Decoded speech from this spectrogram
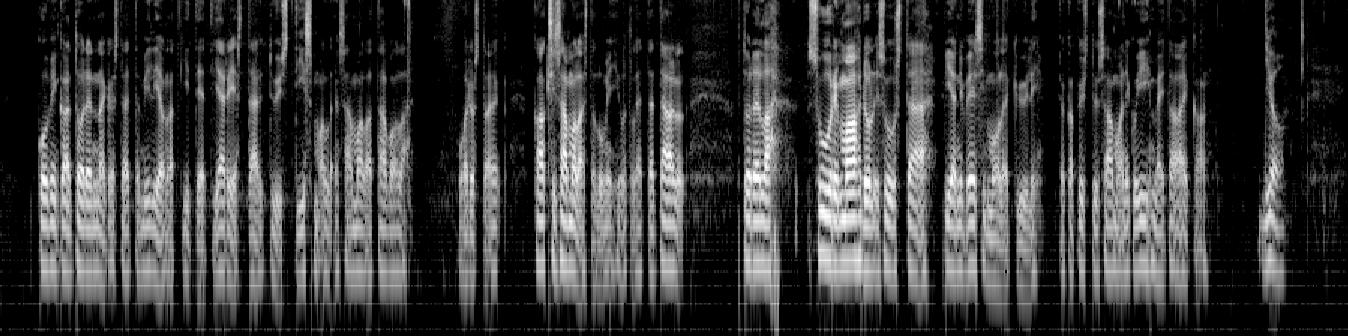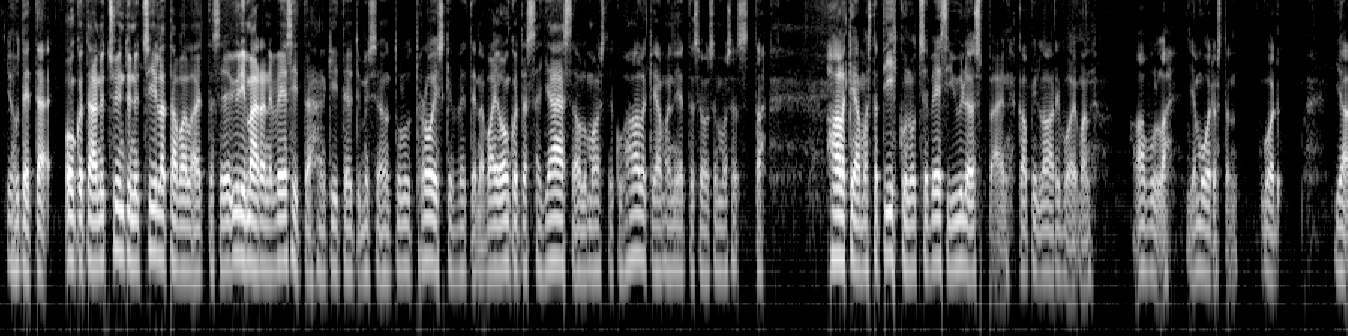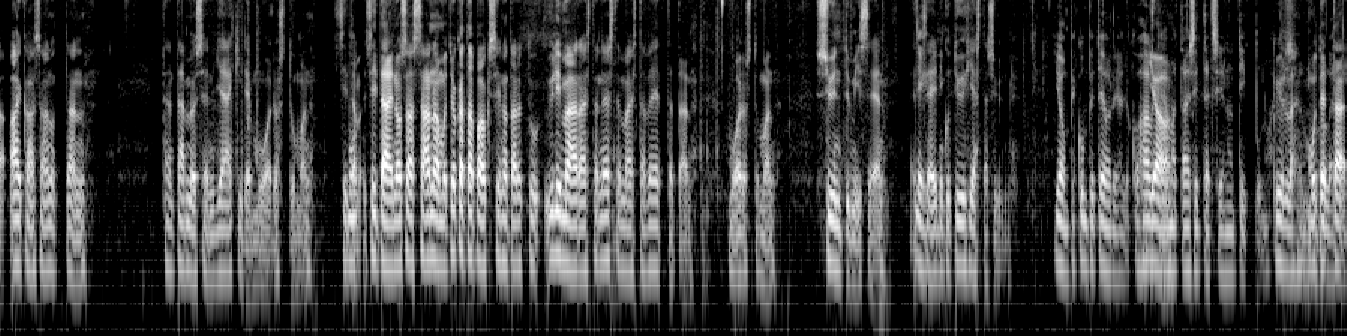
kovinkaan todennäköistä, että miljoonat kiteet järjestäytyisi tismalleen samalla tavalla muodostaen kaksi samanlaista lumihiutaletta. Tämä on todella suuri mahdollisuus tämä pieni vesimolekyyli, joka pystyy saamaan niin kuin ihmeitä aikaan. Joo. Mutta että onko tämä nyt syntynyt sillä tavalla, että se ylimääräinen vesi tähän kiteytymiseen on tullut roiskevetenä vai onko tässä jäässä ollut mahdollisesti joku halkeama niin, että se on semmoisesta halkeamasta tihkunut se vesi ylöspäin kapillaarivoiman avulla ja muodostanut, muod- ja aikaan saanut tämän, tämän tämmöisen jääkiden muodostuman. Sitä, Mu- sitä en osaa sanoa, mutta joka tapauksessa siinä on tarvittu ylimääräistä nestemäistä vettä tämän muodostuman syntymiseen. Että niin. se ei niin kuin tyhjästä synny. Jompikumpi teoria, joko halkeama Joo. tai sitten, että siinä on tippunut. Kyllä, mutta että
